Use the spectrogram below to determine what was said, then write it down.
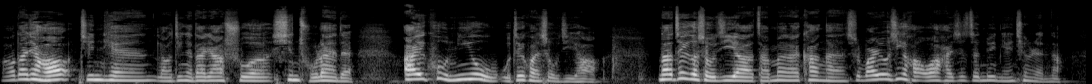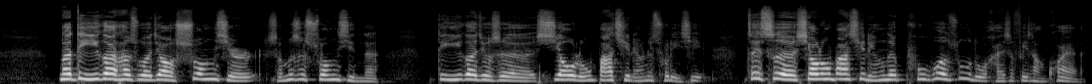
好，大家好，今天老金给大家说新出来的 iQOO Neo 五这款手机哈。那这个手机啊，咱们来看看是玩游戏好啊，还是针对年轻人呢？那第一个他说叫双芯儿，什么是双芯呢？第一个就是骁龙八七零的处理器，这次骁龙八七零的铺货速度还是非常快的。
